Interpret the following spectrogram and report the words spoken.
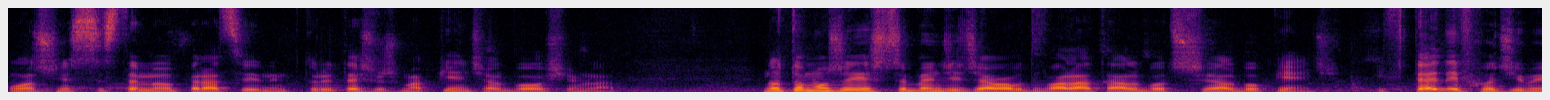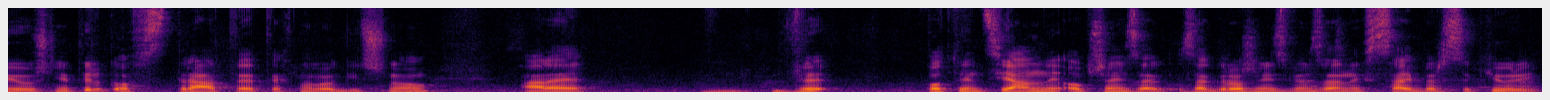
łącznie z systemem operacyjnym, który też już ma 5 albo 8 lat. No to może jeszcze będzie działał 2 lata, albo 3, albo 5. I wtedy wchodzimy już nie tylko w stratę technologiczną, ale w potencjalny obszar za- zagrożeń związanych z cybersecurity.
